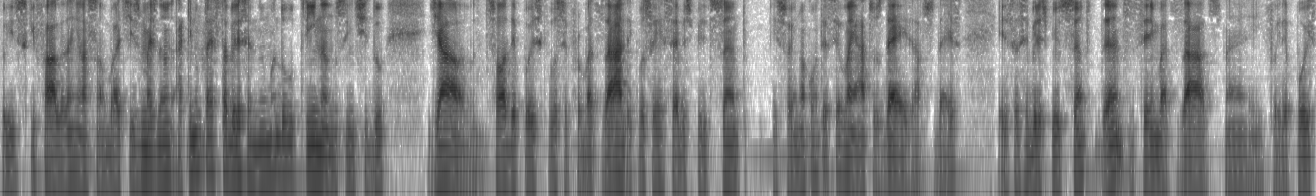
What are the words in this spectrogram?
Por isso que fala em relação ao batismo, mas não, aqui não está estabelecendo nenhuma doutrina no sentido de ah, só depois que você for batizado é que você recebe o Espírito Santo. Isso aí não aconteceu lá em Atos 10. Atos 10, eles receberam o Espírito Santo antes de serem batizados, né? e foi depois.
